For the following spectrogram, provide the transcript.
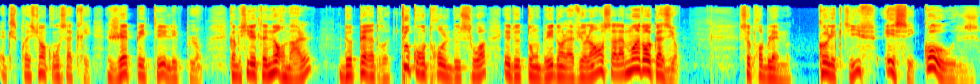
expression consacrée, j'ai pété les plombs, comme s'il était normal de perdre tout contrôle de soi et de tomber dans la violence à la moindre occasion. Ce problème collectif et ses causes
